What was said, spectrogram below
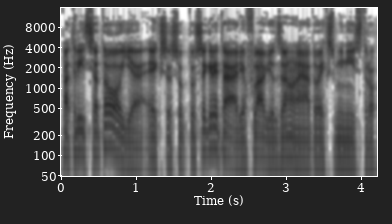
Patrizia Toia, ex sottosegretario, Flavio Zanonato, ex ministro.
